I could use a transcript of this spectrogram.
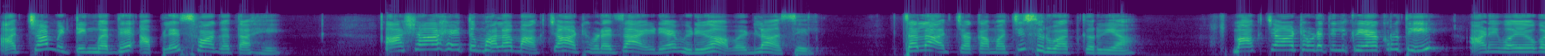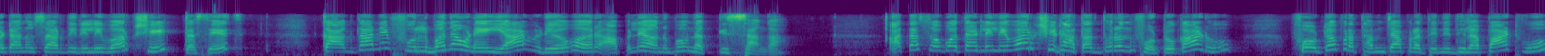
आजच्या मीटिंगमध्ये आपले स्वागत आहे. आशा आहे तुम्हाला मागच्या आठवड्याचा आयडिया व्हिडिओ आवडला असेल. चला आजच्या कामाची सुरुवात करूया. मागच्या आठवड्यातील क्रियाकृती आणि वयोगटानुसार दिलेली वर्कशीट तसेच कागदाने फुल बनवणे या व्हिडिओवर आपले अनुभव नक्कीच सांगा. आता सोबत आणलेली वर्कशीट हातात धरून फोटो काढू. फोटो प्रथमच्या प्रतिनिधीला पाठवू.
